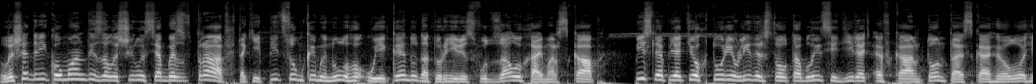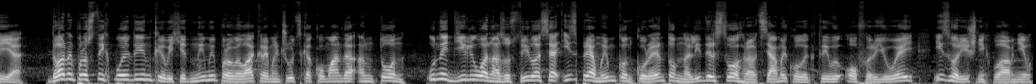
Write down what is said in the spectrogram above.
Лише дві команди залишилися без втрат. Такі підсумки минулого уікенду на турнірі з футзалу Хаймарс Кап. Після п'ятьох турів лідерство у таблиці ділять ФК Антон та СК Геологія. Два непростих поєдинки вихідними провела кременчуцька команда Антон. У неділю вона зустрілася із прямим конкурентом на лідерство гравцями колективи Offer.ua із горішніх плавнів.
